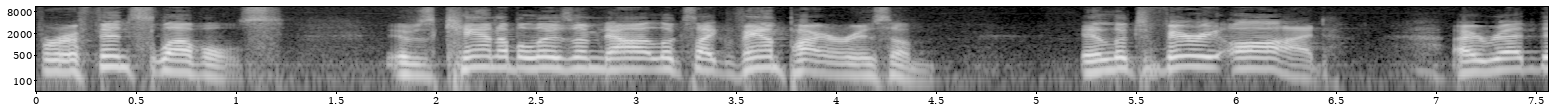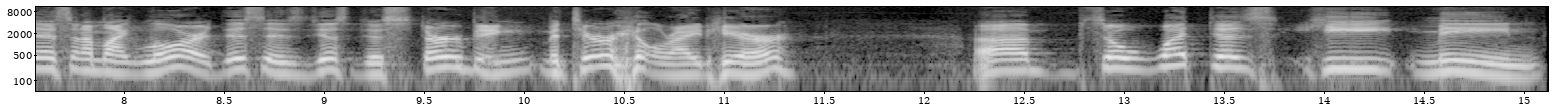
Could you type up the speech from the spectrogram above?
for offense levels. It was cannibalism, now it looks like vampirism. It looks very odd. I read this and I'm like, Lord, this is just disturbing material right here. Um, so, what does he mean?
